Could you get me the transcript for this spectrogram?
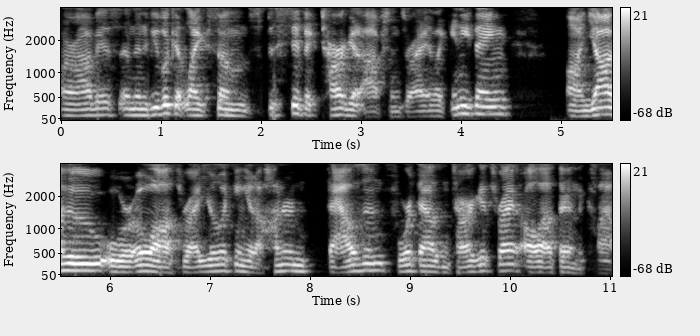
are obvious. And then if you look at like some specific target options, right, like anything on Yahoo or OAuth, right, you're looking at 100,000, 4,000 targets, right, all out there in the cloud.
